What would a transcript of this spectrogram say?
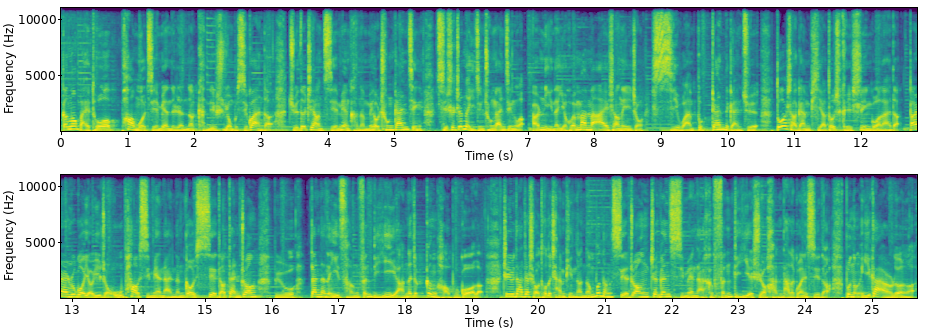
刚刚摆脱泡沫洁面的人呢，肯定是用不习惯的，觉得这样洁面可能没有冲干净，其实真的已经冲干净了。而你呢，也会慢慢爱上那一种洗完不干的感觉。多少干皮啊，都是可以适应过来的。当然，如果有一种无泡洗面奶能够卸掉淡妆，比如淡淡的一层粉底液啊，那就更好不过了。至于大家手头的产品呢，能不能卸妆，这跟洗面奶和粉底液是有很大的关系的，不能一概而论了。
